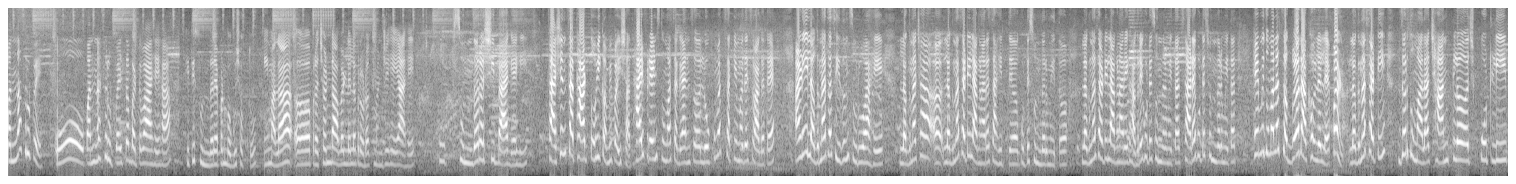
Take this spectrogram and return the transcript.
पन्नास रुपये. ओ पन्नास रुपयाचा बटवा आहे हा. किती सुंदर आहे आपण बघू शकतो. मला प्रचंड आवडलेलं प्रोडक्ट म्हणजे हे आहे. खूप सुंदर अशी बॅग आहे ही. फॅशनचा थाट तोही कमी पैशात. हाय फ्रेंड्स तुम्हा सगळ्यांचं लोकमत सखीमध्ये स्वागत आहे. आणि लग्नाचा सीझन सुरू आहे. लग्नाच्या लग्नासाठी लागणारं साहित्य कुठे सुंदर मिळतं? लग्नासाठी लागणारे घागरे कुठे सुंदर मिळतात? साड्या कुठे सुंदर मिळतात? हे मी तुम्हाला सगळं दाखवलेलं आहे. पण लग्नासाठी जर तुम्हाला छान क्लच पोटली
